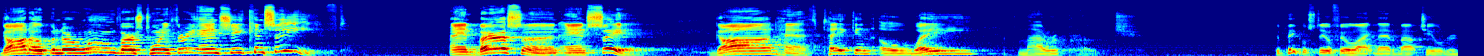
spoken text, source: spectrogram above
God opened her womb, verse 23, and she conceived and bare a son and said, God hath taken away my reproach. Do people still feel like that about children?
